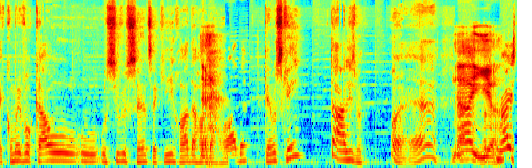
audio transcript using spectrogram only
é como evocar o, o, o Silvio Santos aqui, roda, roda, roda. Temos quem? Talisman. Pô, é. Aí, tá ó. Mais,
